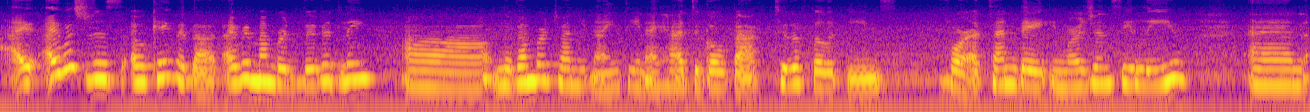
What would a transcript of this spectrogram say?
I, I was just okay with that. I remembered vividly uh, November 2019, I had to go back to the Philippines for a 10 day emergency leave, and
